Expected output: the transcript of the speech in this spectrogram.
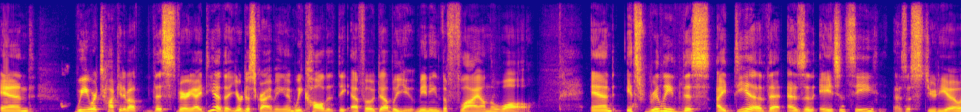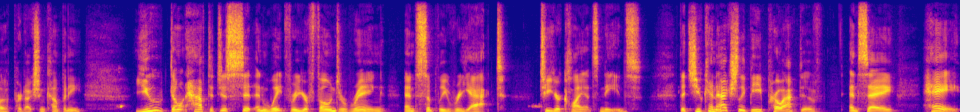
and we were talking about this very idea that you're describing, and we called it the FOW, meaning the fly on the wall. And it's really this idea that as an agency, as a studio, a production company, you don't have to just sit and wait for your phone to ring and simply react to your client's needs. That you can actually be proactive and say, hey,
